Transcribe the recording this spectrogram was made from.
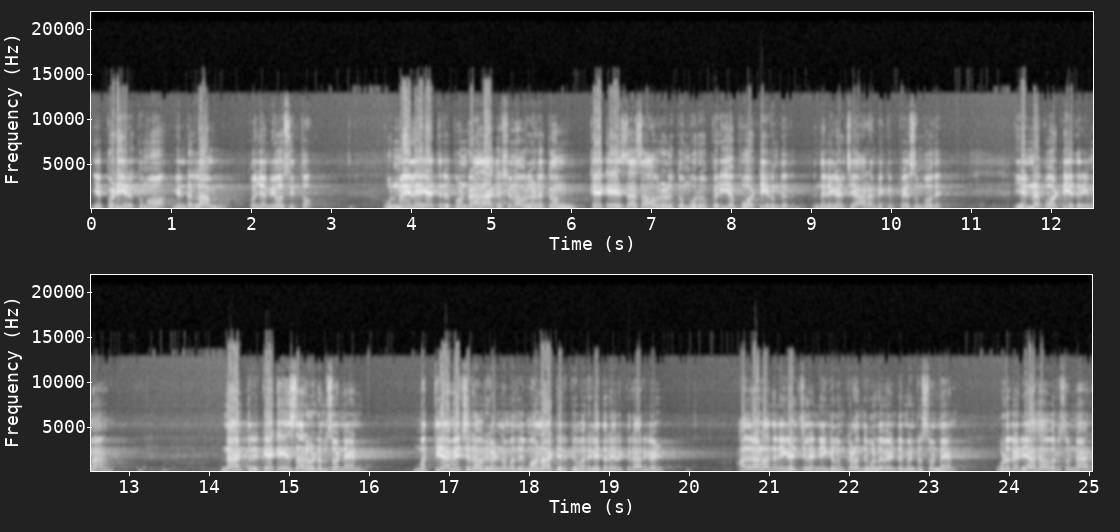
எப்படி இருக்குமோ என்றெல்லாம் கொஞ்சம் யோசித்தோம். உண்மையிலேயே திரு பொன் ராதாகிருஷ்ணன் அவர்களுக்கும் கே. கே. எஸ். அவர்களுக்கும் ஒரு பெரிய போட்டி இருந்தது. இந்த நிகழ்ச்சி ஆரம்பிக்கும் பேசும்போதே. என்ன போட்டி தெரியுமா? நான் திரு கே. கே. எஸ். அவர்களிடம் சொன்னேன் மத்திய அமைச்சர் அவர்கள் நமது மாநாட்டிற்கு வருகை தர இருக்கிறார்கள். அதனால் அந்த நிகழ்ச்சியில் நீங்களும் கலந்து கொள்ள வேண்டும் என்று சொன்னேன். உடனடியாக அவர் சொன்னார்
